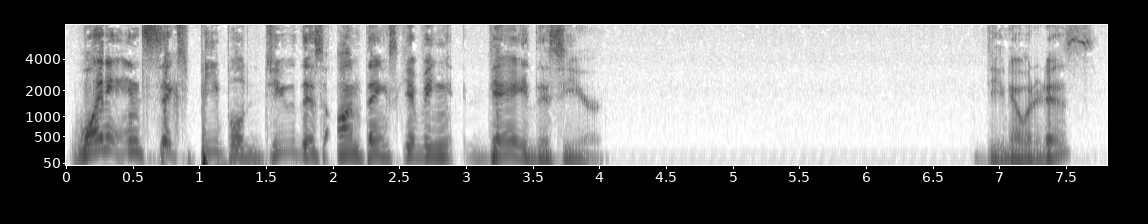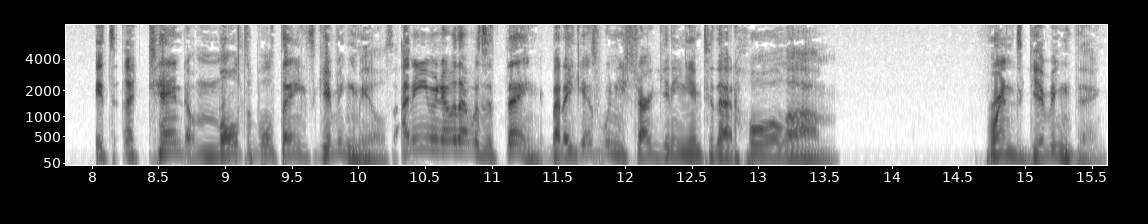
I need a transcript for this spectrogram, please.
One in six people do this on Thanksgiving Day this year. Do you know what it is? It's attend multiple Thanksgiving meals. I didn't even know that was a thing. But I guess when you start getting into that whole um, Friendsgiving thing,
